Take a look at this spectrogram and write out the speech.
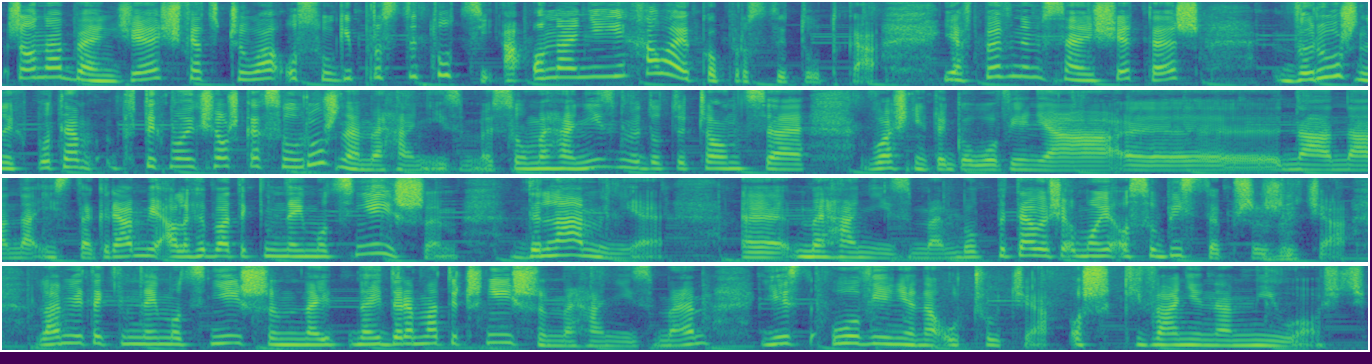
że ona będzie świadczyła usługi prostytucji, a ona nie jechała jako prostytutka. Ja w pewnym sensie też w różnych, bo tam w tych moich książkach są różne mechanizmy. Są mechanizmy dotyczące właśnie tego łowienia e, na, na, na Instagramie, ale chyba takim najmocniejszym dla mnie e, mechanizmem, bo pytałeś o moje osobiste przeżycia. Dla mnie takim najmocniejszym, naj, najdramatyczniejszym mechanizmem jest łowienie na uczucia, oszukiwanie na miłość.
